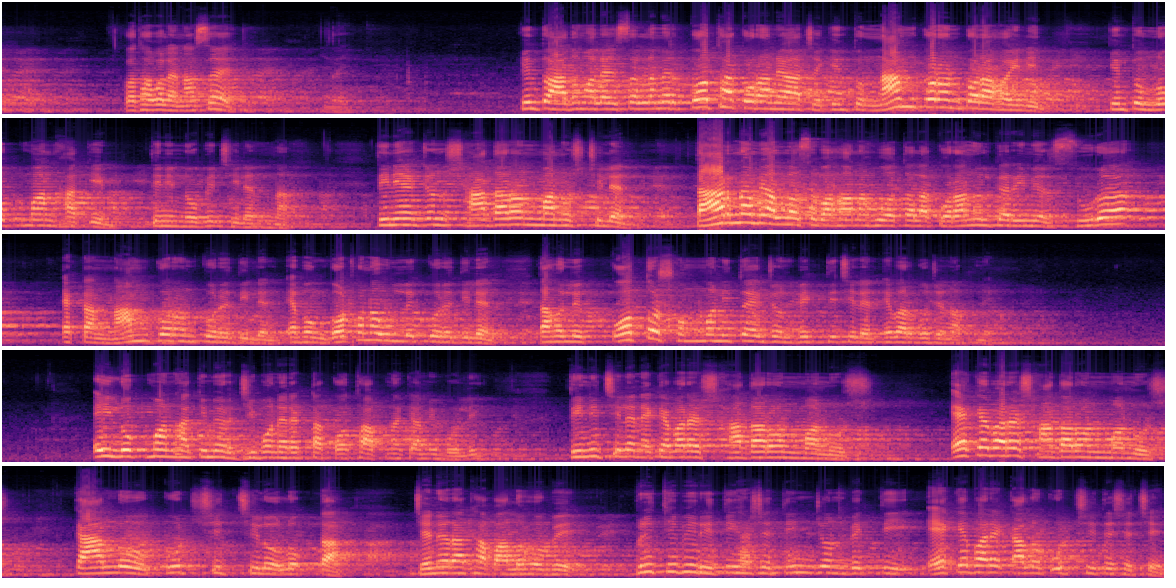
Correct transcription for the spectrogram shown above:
কথা বলেন, আছে? কিন্তু আদম আলাইসাল্লামের কথা কোরআনে আছে, কিন্তু নামকরণ করা হয়নি। কিন্তু লোকমান হাকিম, তিনি নবী ছিলেন না। তিনি একজন সাধারণ মানুষ ছিলেন। তার নামে আল্লাহ সুবাহ কোরআনুল করিমের সুরা একটা নামকরণ করে দিলেন এবং ঘটনা উল্লেখ করে দিলেন, তাহলে কত সম্মানিত একজন ব্যক্তি ছিলেন? এবার বোঝেন আপনি। এই লোকমান হাকিমের জীবনের একটা কথা আপনাকে আমি বলি। তিনি ছিলেন একেবারে সাধারণ মানুষ, একেবারে সাধারণ মানুষ। কালো কুৎসিত ছিল লোকটা। জেনে রাখা ভালো হবে, পৃথিবীর ইতিহাসে তিনজন ব্যক্তি একেবারে কালো কুৎসিত এসেছে।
